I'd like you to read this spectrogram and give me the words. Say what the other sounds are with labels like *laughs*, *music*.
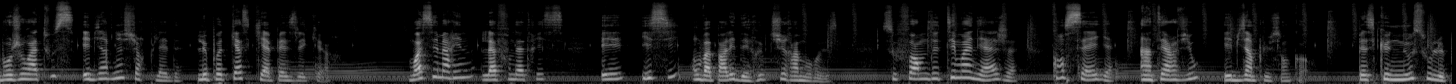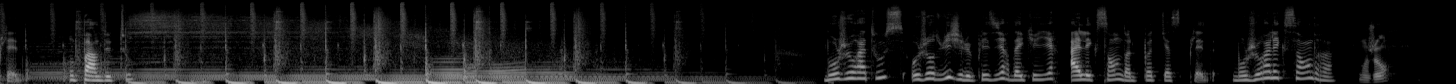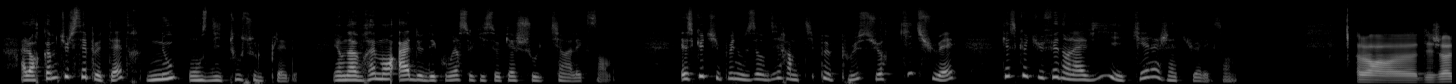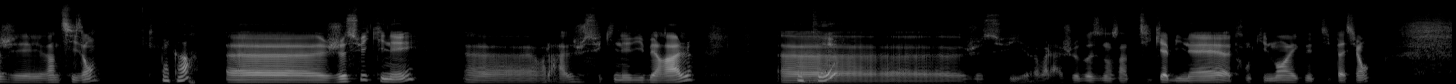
Bonjour à tous et bienvenue sur Plaid, le podcast qui apaise les cœurs. Moi c'est Marine, la fondatrice, et ici on va parler des ruptures amoureuses, sous forme de témoignages, conseils, interviews et bien plus encore. Parce que nous sous le Plaid, on parle de tout. Bonjour à tous, aujourd'hui j'ai le plaisir d'accueillir Alexandre dans le podcast Plaid. Bonjour Alexandre. Bonjour. Alors comme tu le sais peut-être, nous on se dit tout sous le plaid. Et on a vraiment hâte de découvrir ce qui se cache sous le tien Alexandre. Est-ce que tu peux nous en dire un petit peu plus sur qui tu es, qu'est-ce que tu fais dans la vie et quel âge as-tu Alexandre? Alors euh, déjà j'ai 26 ans. D'accord. Euh, je suis kiné. Euh, voilà, je suis kiné libéral. Je suis voilà, je bosse dans un petit cabinet tranquillement avec mes petits patients.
